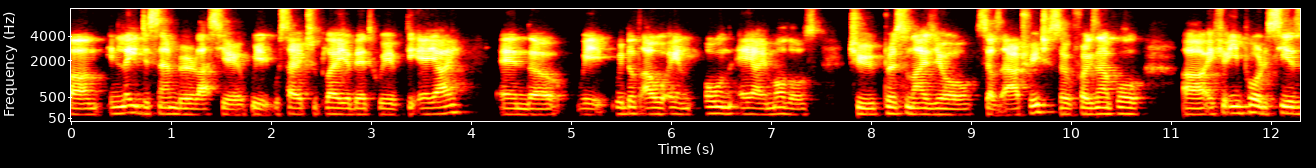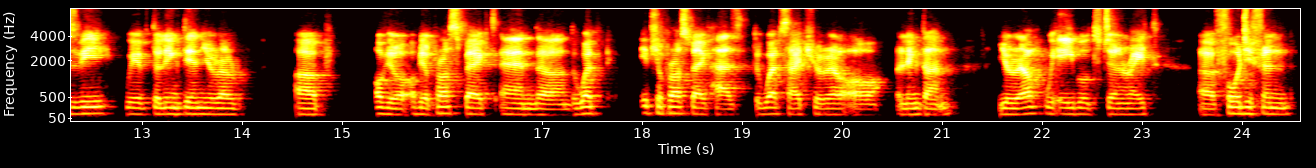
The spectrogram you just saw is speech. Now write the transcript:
um, in late December last year, we decided to play a bit with the AI and uh, we we built our own AI models to personalize your sales outreach. So, for example, uh, if you import CSV with the LinkedIn URL uh, of your of your prospect and uh, the web, if your prospect has the website URL or a LinkedIn URL, we're able to generate uh, four different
